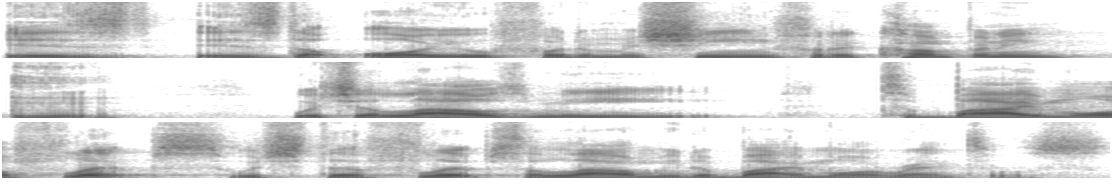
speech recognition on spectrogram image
is is the oil for the machine for the company, which allows me to buy more flips, which the flips allow me to buy more rentals.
